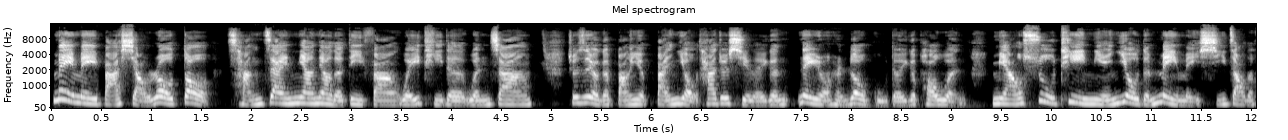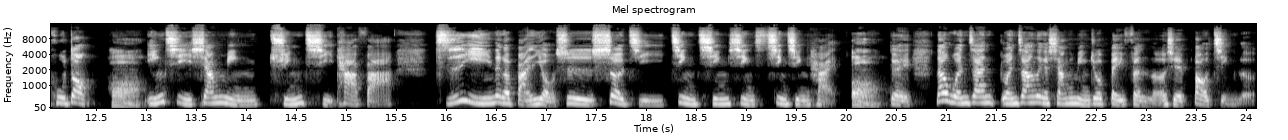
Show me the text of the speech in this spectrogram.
妹妹把小肉豆藏在尿尿的地方为题的文章，就是有个版友版友他就写了一个内容很露骨的一个 Po 文，描述替年幼的妹妹洗澡的互动，啊，引起乡民群起挞伐，质疑那个版友是涉及近亲性性侵害。哦，对，那文章文章那个乡民就备份了，而且报警了。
